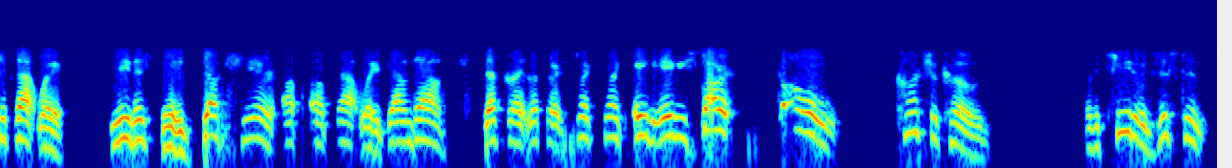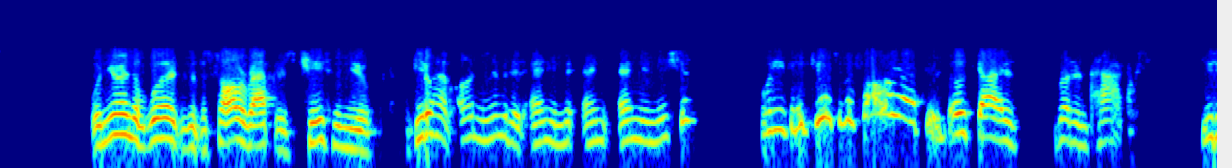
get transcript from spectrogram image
kick that way, knee this way, duck here, up, up that way, down, down, left, right, left, right, strike, strike, 80, 80, start, go. Contra codes are the key to existence. When you're in the woods and the Velociraptor is chasing you, if you don't have unlimited ammunition, what are you going to do to the Velociraptor? Those guys run in packs you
